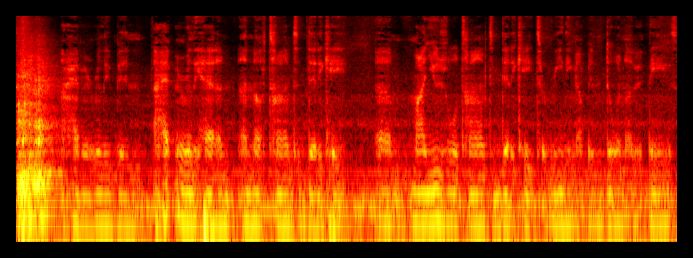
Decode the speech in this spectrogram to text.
I haven't really been I haven't really had an, enough time to dedicate um, my usual time to dedicate to reading. I've been doing other things,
